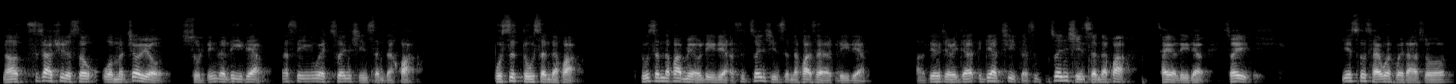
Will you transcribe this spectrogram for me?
然后吃下去的时候，我们就有属灵的力量。那是因为遵行神的话，不是读神的话。读神的话没有力量，是遵行神的话才有力量。啊，第二节一定要一定要记得，是遵行神的话才有力量。所以耶稣才会回答说：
